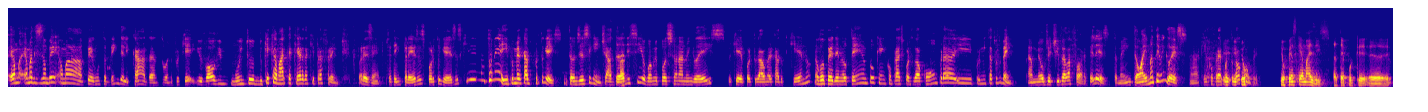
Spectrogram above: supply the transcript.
É uma, é uma decisão bem, é uma pergunta bem delicada, Antônio, porque envolve muito do que, que a marca quer daqui para frente. Por exemplo, você tem empresas portuguesas que não estão nem aí para o mercado português. Então dizer o seguinte: ah, dane-se, eu vou me posicionar no inglês, porque Portugal é um mercado pequeno, não vou perder meu tempo, quem comprar de Portugal compra e por mim tá tudo bem. É, o meu objetivo é lá fora. Beleza, também. Então aí mantém o inglês. Né? Quem comprar em Portugal, eu, compre. Eu penso que é mais isso, até porque uh,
